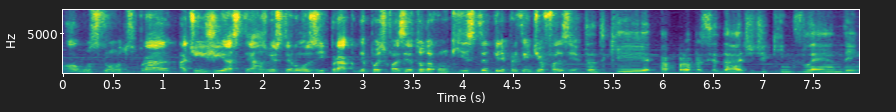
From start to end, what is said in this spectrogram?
alguns quilômetros para atingir as terras Westerosi para depois fazer toda a conquista que ele pretendia fazer. Tanto que a própria cidade de King's Landing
